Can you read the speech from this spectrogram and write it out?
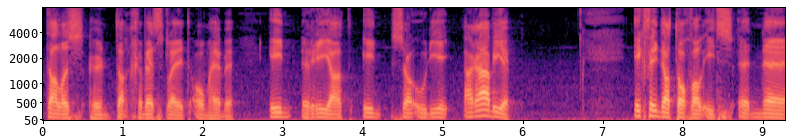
talles, hun ta gewedskleed om hebben. In Riyadh, in Saoedi-Arabië. Ik vind dat toch wel iets. En, uh,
